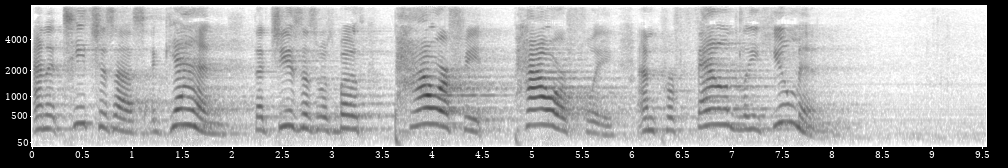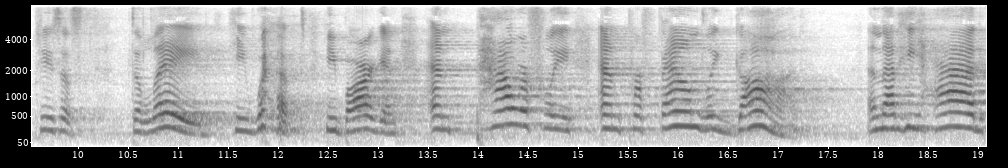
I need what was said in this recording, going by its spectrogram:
And it teaches us again that Jesus was both powerfully, powerfully and profoundly human. Jesus delayed, he wept, he bargained, and powerfully and profoundly God. And that he had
